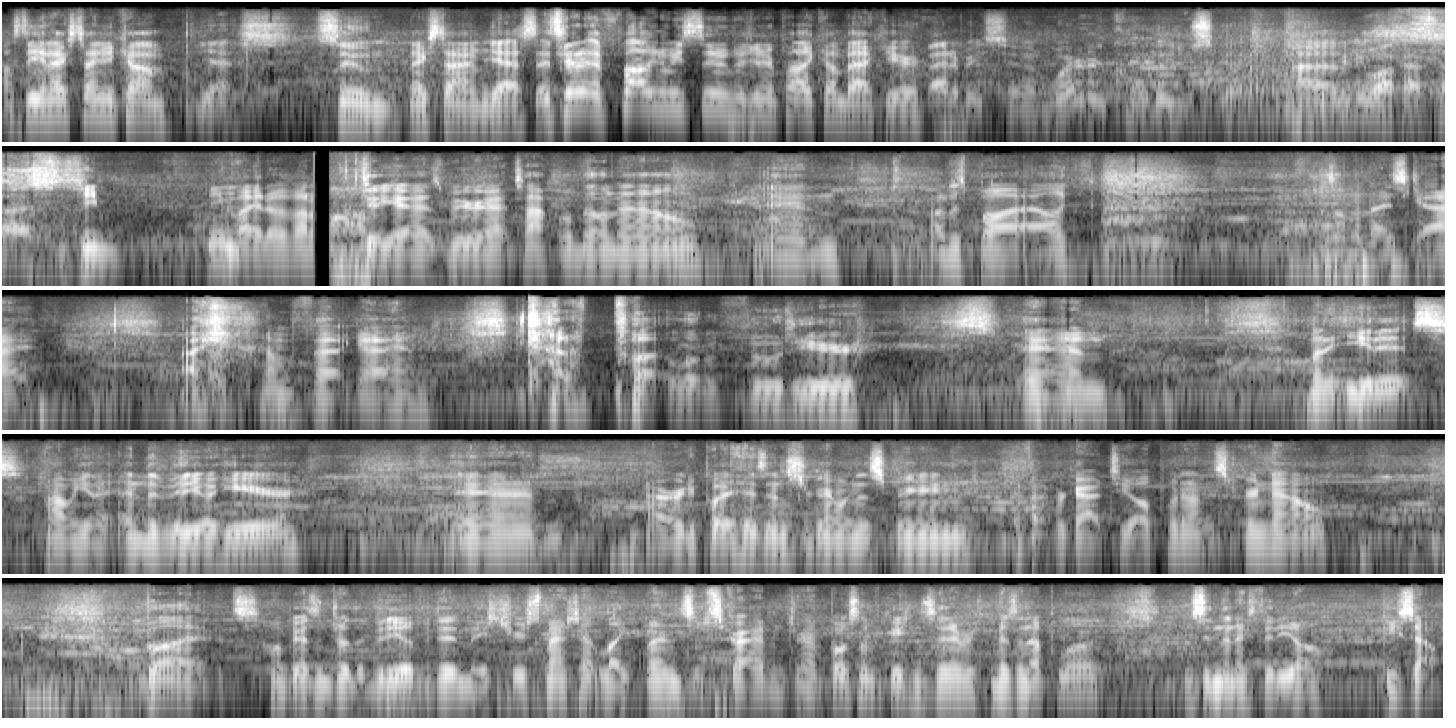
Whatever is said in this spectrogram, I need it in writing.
I'll see you next time you come. Yes. Soon. Next time, yes. It's gonna. It's probably gonna be soon because you're gonna probably come back here. Better be soon. Where did Colby just go? Uh, Did he walk outside? He, he might have. I don't. Okay, guys, we were at Taco Bell now, and I just bought Alec because I'm a nice guy. I, I'm a fat guy and got a buttload of food here, and I'm gonna eat it. Probably gonna end the video here, and I already put his Instagram on the screen. If I forgot to, I'll put it on the screen now. But hope you guys enjoyed the video. If you did, make sure you smash that like button, subscribe, and turn on post notifications so you never miss an upload. I'll see you in the next video. Peace out.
